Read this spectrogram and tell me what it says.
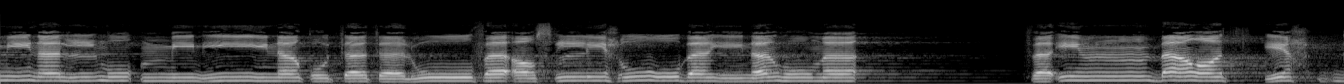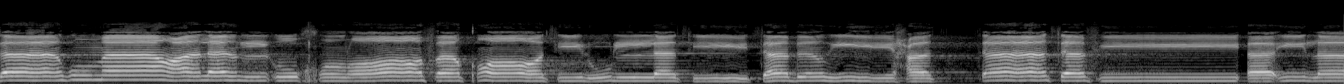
مِنَ الْمُؤْمِنِينَ اقْتَتَلُوا فَأَصْلِحُوا بَيْنَهُمَا ۖ فَإِن بَغَتْ إِحْدَاهُمَا عَلَى الْأُخْرَىٰ فَقَاتِلُوا الَّتِي تَبْغِي حَتَّىٰ تَفِيءَ إِلَىٰ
